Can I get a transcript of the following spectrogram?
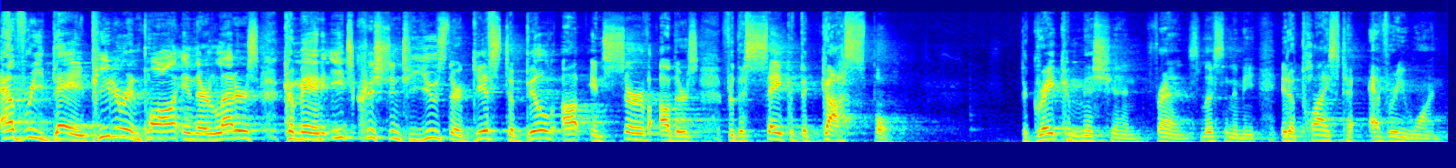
every day. Peter and Paul, in their letters, command each Christian to use their gifts to build up and serve others for the sake of the gospel. The Great Commission, friends, listen to me, it applies to everyone.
